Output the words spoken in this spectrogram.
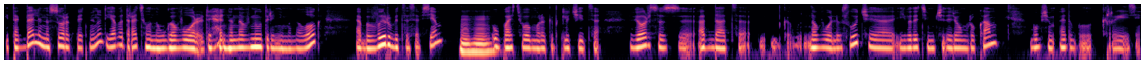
и так далее. Но 45 минут я потратила на уговоры, реально на внутренний монолог, бы вырубиться совсем, Мгм. упасть в обморок, отключиться, versus э, отдаться как бы, на волю случая и вот этим четырем рукам. В общем, это было крейзи,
